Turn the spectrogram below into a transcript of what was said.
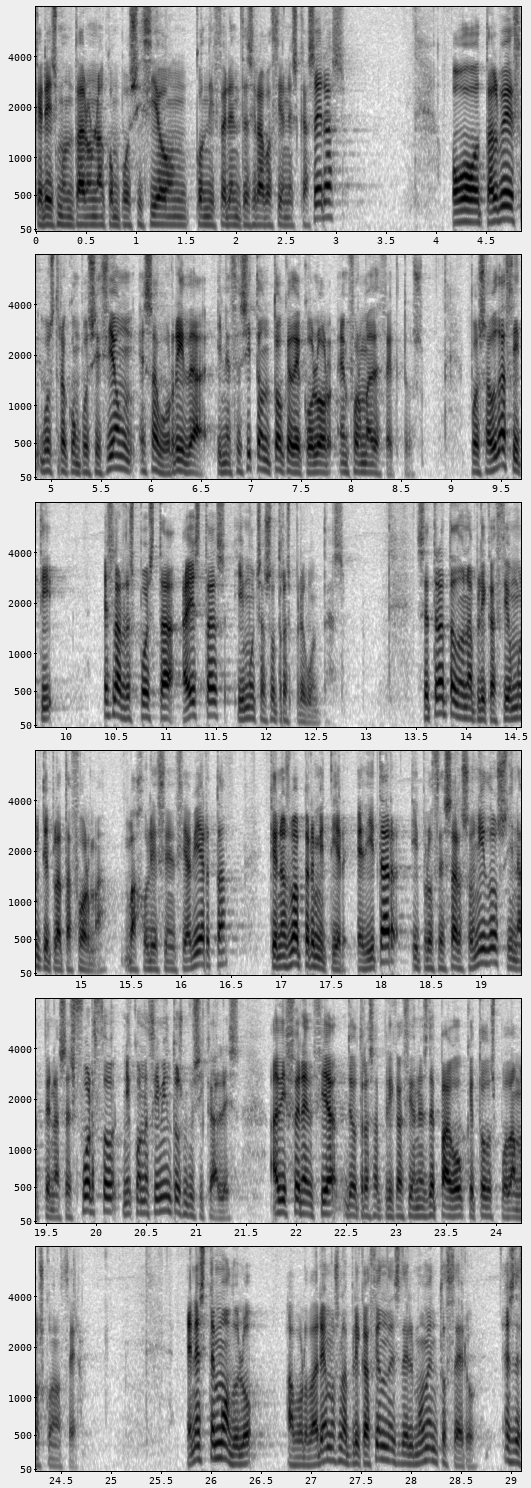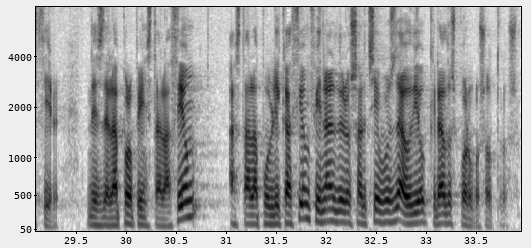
¿Queréis montar una composición con diferentes grabaciones caseras? O tal vez vuestra composición es aburrida y necesita un toque de color en forma de efectos. Pues Audacity es la respuesta a estas y muchas otras preguntas. Se trata de una aplicación multiplataforma, bajo licencia abierta, que nos va a permitir editar y procesar sonidos sin apenas esfuerzo ni conocimientos musicales, a diferencia de otras aplicaciones de pago que todos podamos conocer. En este módulo abordaremos la aplicación desde el momento cero, es decir, desde la propia instalación hasta la publicación final de los archivos de audio creados por vosotros.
